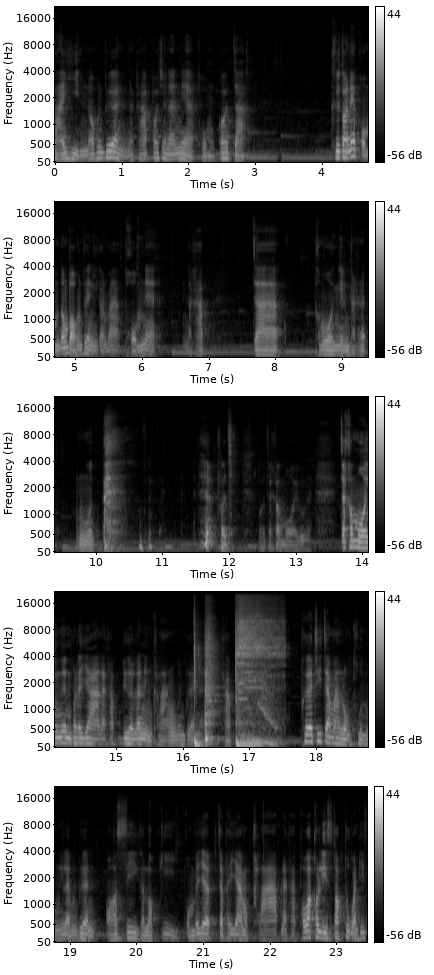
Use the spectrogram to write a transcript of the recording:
สายหินเนาะเพื่อนๆนะครับ เพราะฉะนั้นเนี่ยผมก็จะ คือตอนนี้ผมต้องบอกเพื่อนๆอย่างนี้ก่อนว่า ผมเนี่ยนะครับ จะขโมยเงินภรรพอจะ จะขโมยพวกนั้นจะขโมยเงินภรรยานะครับ เดือนละหนึ่งครั้งเพื่อนๆนะครับเพื่อที่จะมาลงทุนตรงนี้แหละเพื่อนๆออซซี่กับล็อกกี้ผมจะจะพยายามคราฟนะครับ เพราะว่าเขารีสต็อกทุกวันที่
